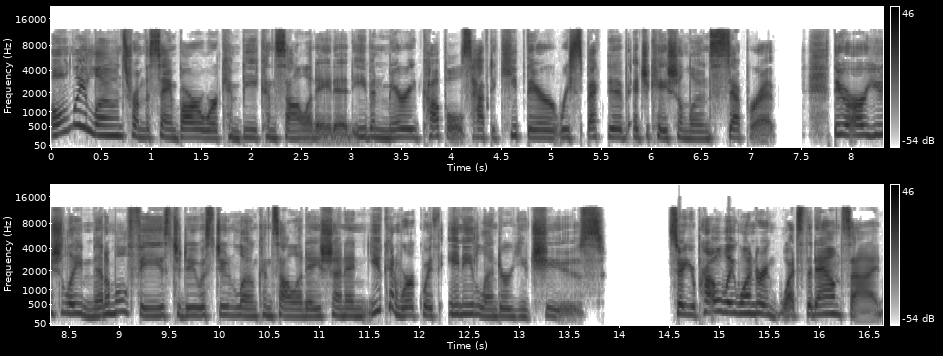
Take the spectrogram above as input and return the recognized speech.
Only loans from the same borrower can be consolidated. Even married couples have to keep their respective education loans separate. There are usually minimal fees to do a student loan consolidation, and you can work with any lender you choose. So you're probably wondering what's the downside?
